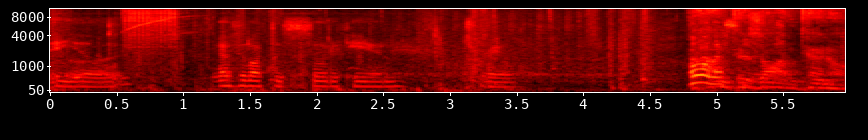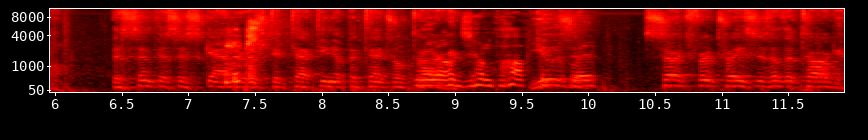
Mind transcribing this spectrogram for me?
A L. As in like the soda can trail. Oh, that's is on, Tenno. The synthesis scanner is detecting a potential We all target. jump off the Use cliff. it. Search for traces of the target.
